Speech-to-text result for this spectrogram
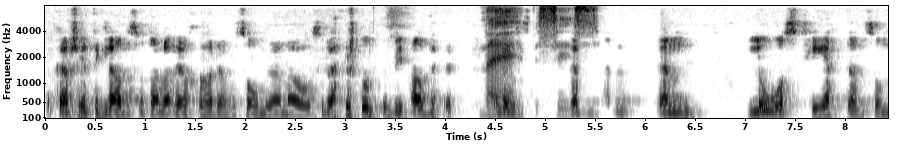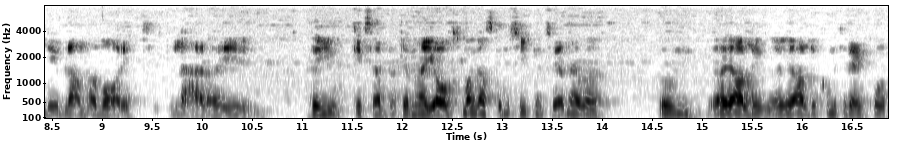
jag kanske inte gladdes åt alla höskördar på somrarna och sådär som vi hade. Nej, eller, precis. Den, den, den låstheten som det ibland har varit till det här har ju, har gjort till exempel. Jag menar jag som var ganska musikintresserad när jag var ung, jag har ju aldrig, jag har aldrig kommit iväg på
